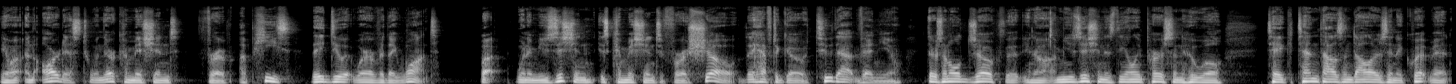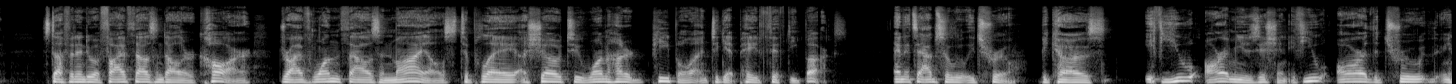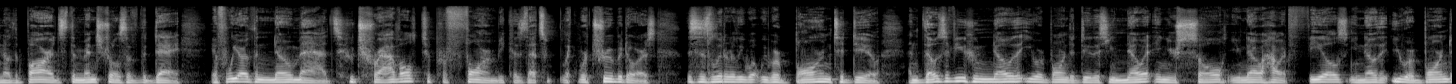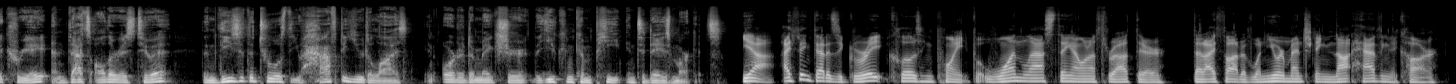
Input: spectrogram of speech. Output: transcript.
You know, an artist, when they're commissioned for a piece, they do it wherever they want. But when a musician is commissioned for a show, they have to go to that venue. There's an old joke that, you know, a musician is the only person who will take $10,000 in equipment, stuff it into a $5,000 car, drive 1,000 miles to play a show to 100 people and to get paid 50 bucks. And it's absolutely true because if you are a musician, if you are the true, you know, the bards, the minstrels of the day, if we are the nomads who travel to perform because that's like we're troubadours, this is literally what we were born to do. And those of you who know that you were born to do this, you know it in your soul, you know how it feels, you know that you were born to create, and that's all there is to it. Then these are the tools that you have to utilize in order to make sure that you can compete in today's markets. Yeah, I think that is a great closing point. But one last thing I want to throw out there that I thought of when you were mentioning not having a car.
